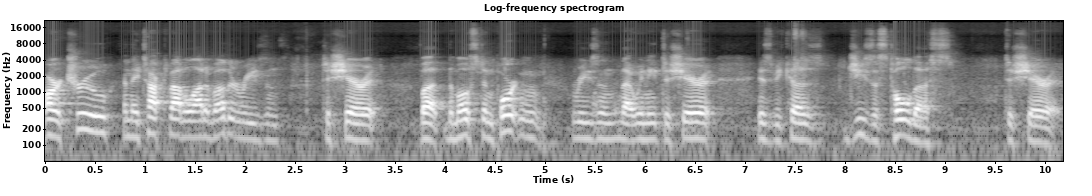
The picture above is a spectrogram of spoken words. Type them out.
are true, and they talked about a lot of other reasons to share it. But the most important reason that we need to share it is because Jesus told us to share it.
